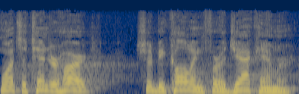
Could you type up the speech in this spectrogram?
wants a tender heart should be calling for a jackhammer.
